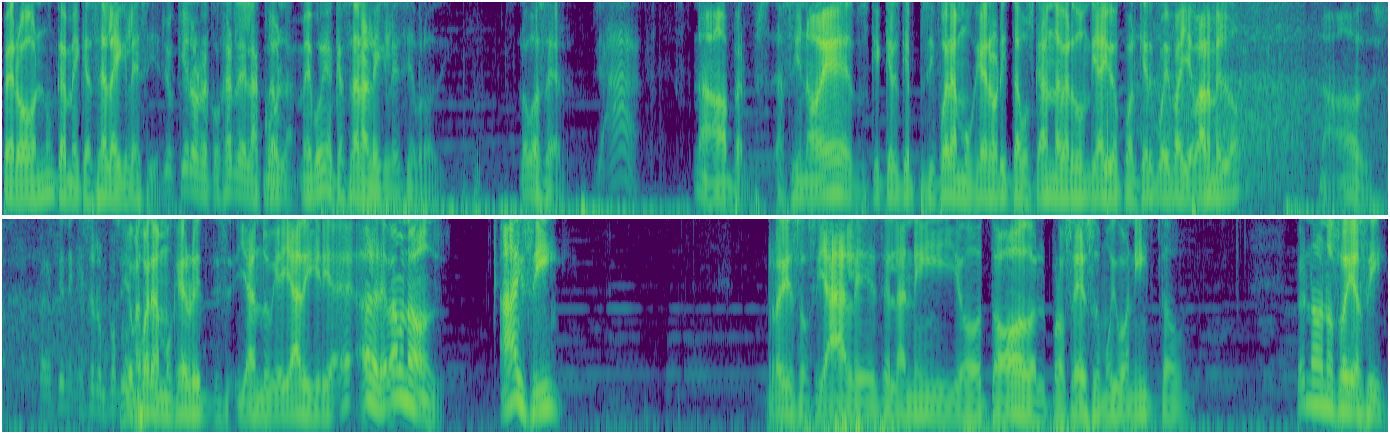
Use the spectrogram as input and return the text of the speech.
Pero nunca me casé a la iglesia. Yo quiero recogerle la cola. me voy a casar a la iglesia, Brody. Lo voy a hacer. Ya. No, pero pues, así no es. Pues, ¿Qué crees que si fuera mujer ahorita buscando a ver dónde hay o cualquier güey va a llevármelo? No. Pues, pero tiene que ser un poco Si yo fuera mujer ya anduviera ya diría, eh, órale, vámonos. Ay, sí. Redes sociales, el anillo, todo, el proceso muy bonito. Pero no, no soy así.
